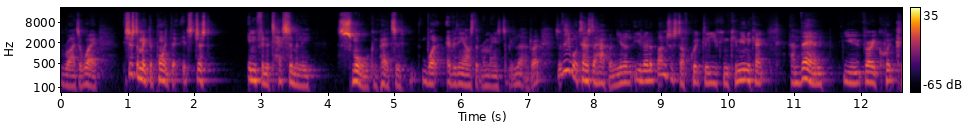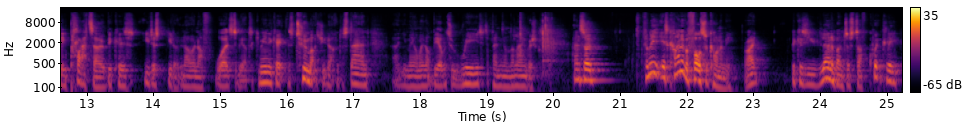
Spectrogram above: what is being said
right away. It's just to make the point that it's just infinitesimally small compared to what everything else that remains to be learned, right? So this is what tends to happen. You, know you learn a bunch of stuff quickly, you can communicate, and then you very quickly plateau because you just you don't know enough words to be able to communicate. There's too much you don't understand. Uh, you may or may not be able to read depending on the language. And so for me, it's kind of a false economy, right? Because you learn a bunch of stuff quickly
